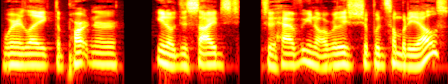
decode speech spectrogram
where like the partner, you know, decides to have, you know, a relationship with somebody else,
